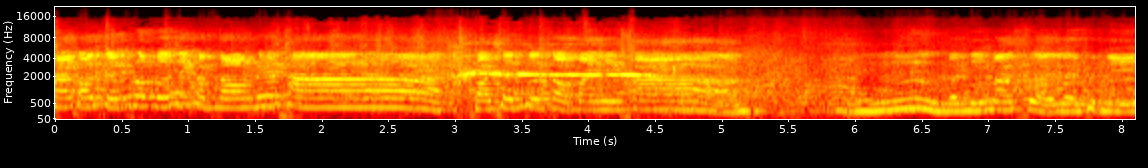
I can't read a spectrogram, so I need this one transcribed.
ค่ะขอเสียงปรบมือให้กับน้องด้วยค่ะ ขอเชิญคนต่อไปเลยค่ะอืมวันนี้มาสวยเลยคนนี้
